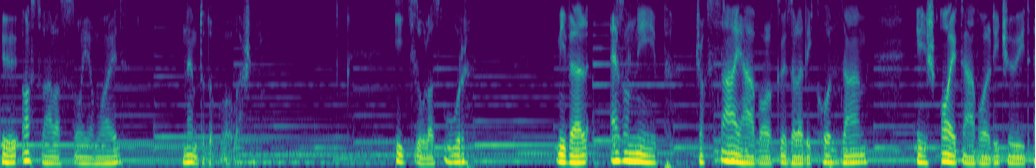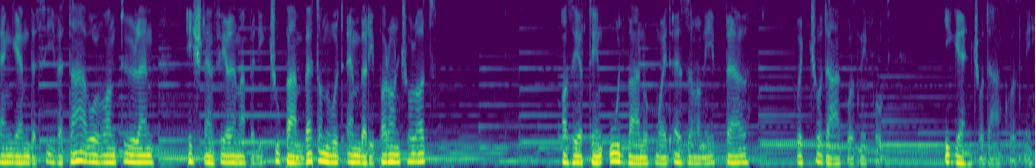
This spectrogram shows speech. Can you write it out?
ő azt válaszolja majd, nem tudok olvasni. Így szól az Úr, mivel ez a nép csak szájával közeledik hozzám, és ajkával dicsőít engem, de szíve távol van tőlem, Isten félelme pedig csupán betanult emberi parancsolat, azért én úgy bánok majd ezzel a néppel, hogy csodálkozni fog. Igen, csodálkozni.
